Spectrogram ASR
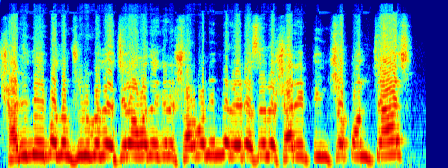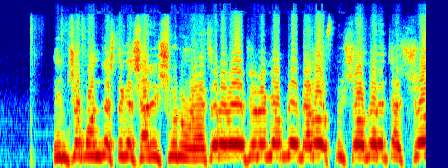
শাড়ি দিয়ে প্রথম শুরু করে আমাদের এখানে সর্বনিম্ন রেট আছে হলো শাড়ির তিনশো পঞ্চাশ তিনশো পঞ্চাশ থেকে শাড়ি শুরু। এছাড়া রয়েছিল কি আপনার ব্লাউজ পিস সহকারে চারশো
